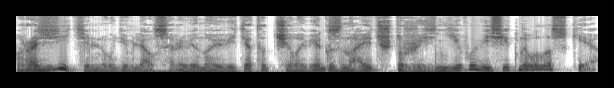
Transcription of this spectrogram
Поразительно удивлялся Равино, ведь этот человек знает, что жизнь его висит на волоске.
